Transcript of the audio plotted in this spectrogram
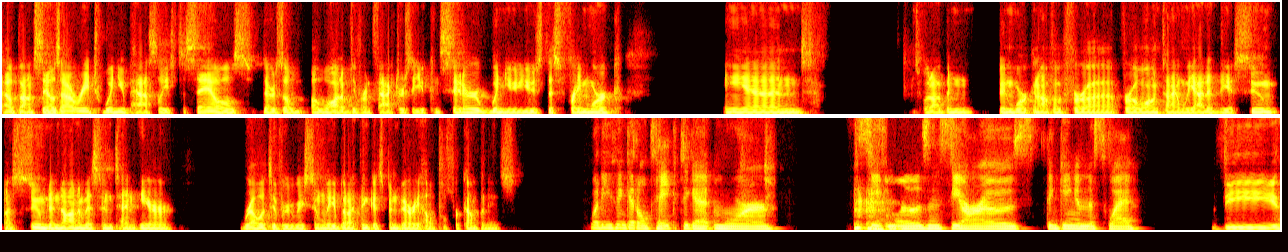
outbound sales outreach, when you pass leads to sales, there's a, a lot of different factors that you consider when you use this framework. And it's what I've been been working off of for a for a long time. We added the assumed assumed anonymous intent here relatively recently, but I think it's been very helpful for companies. What do you think it'll take to get more CMOs and CROs thinking in this way? The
